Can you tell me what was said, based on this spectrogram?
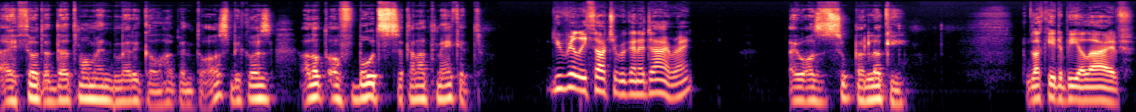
I thought at that moment miracle happened to us because a lot of boats cannot make it. You really thought you were going to die, right? I was super lucky. Lucky to be alive.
